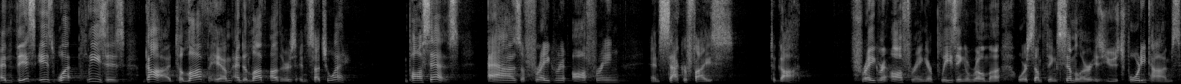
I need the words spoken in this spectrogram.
And this is what pleases God to love Him and to love others in such a way. And Paul says, as a fragrant offering and sacrifice to God. Fragrant offering or pleasing aroma or something similar is used 40 times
